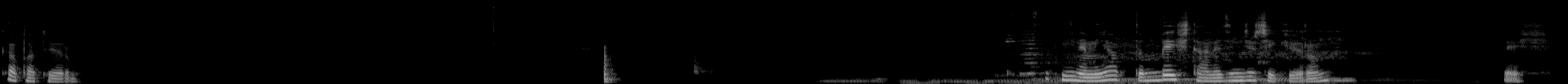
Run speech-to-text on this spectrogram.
kapatıyorum. İğnemi yaptım. 5 tane zincir çekiyorum. 5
